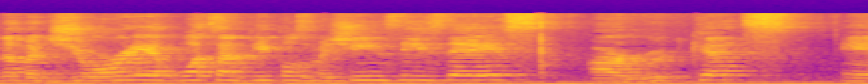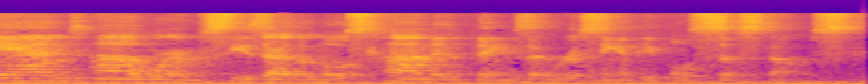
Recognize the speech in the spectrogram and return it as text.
The majority of what's on people's machines these days are rootkits and uh, worms. These are the most common things that we're seeing in people's systems.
